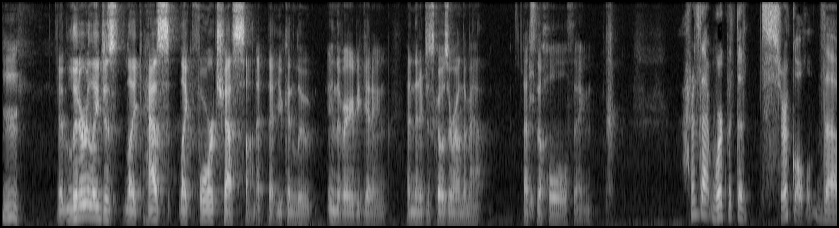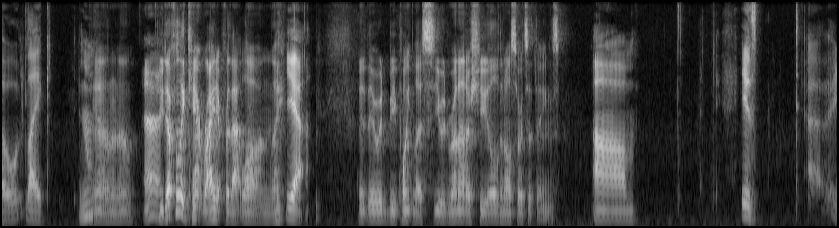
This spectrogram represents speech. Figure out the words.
Mm. It literally just like has like four chests on it that you can loot in the very beginning, and then it just goes around the map. That's the whole thing. How does that work with the circle though? Like Yeah, I don't know. Right. You definitely can't ride it for that long. Like Yeah. it, it would be pointless. You would run out of shield and all sorts of things. Um, is, uh,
